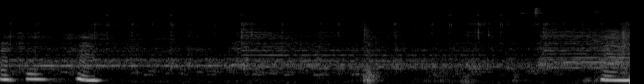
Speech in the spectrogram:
Actually, hmm. Hmm.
